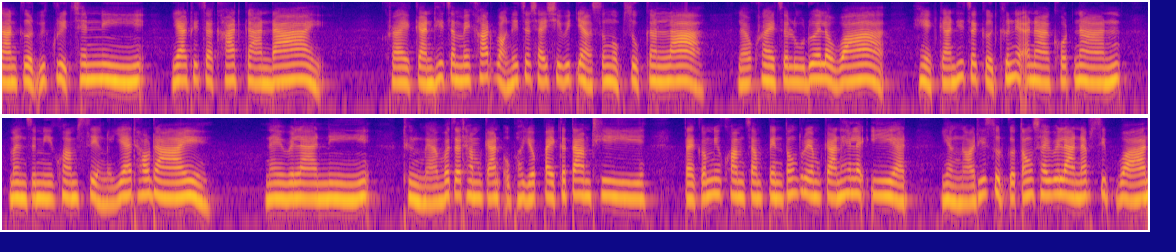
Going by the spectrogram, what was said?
การเกิดวิกฤตเช่นนี้ ยากที่จะคาดการได้ ใครกันที่จะไม่คาดหวังที่จะใช้ชีวิตอย่างสงบสุขกันล่ะ แล้วใครจะรู้ด้วยล่ะว่า เหตุการณ์ที่จะเกิดขึ้นในอนาคตนั้น มันจะมีความเสี่ยงและแย่เท่าใด ในเวลานี้ถึงแม้ว่าจะทำการอพยพไปก็ตามที แต่ก็มีความจำเป็นต้องเตรียมการให้ละเอียด อย่างน้อยที่สุดก็ต้องใช้เวลานับสิบวัน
